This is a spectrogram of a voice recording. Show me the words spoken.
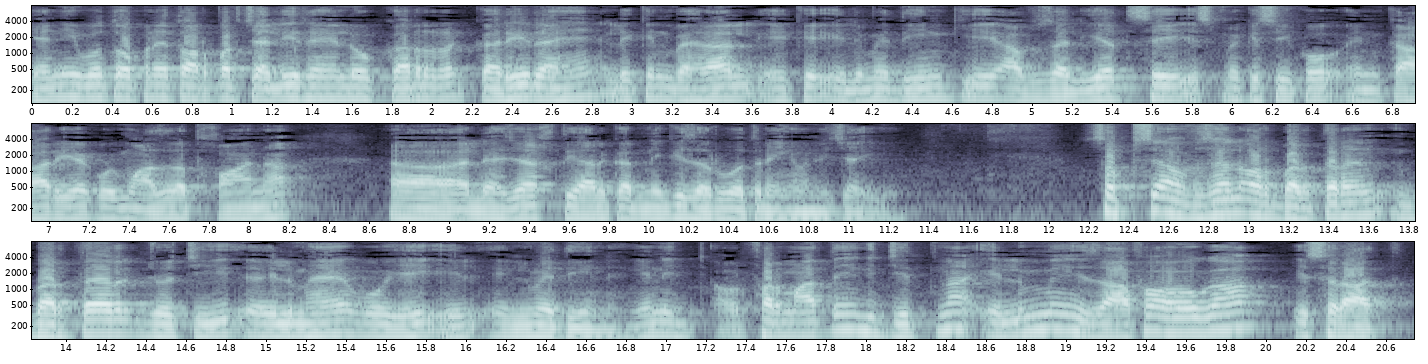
यानी वो तो अपने तौर पर चल ही रहे हैं, लोग कर कर ही रहे हैं, लेकिन बहरहाल एक इल्म दीन की अफजलियत से इसमें किसी को इनकार या कोई माजरत खाना लहजा अख्तियार करने की ज़रूरत नहीं होनी चाहिए। सबसे अफजल और बरतर बरतर जो चीज़, इल्म है, वो यही इल्म दीन है। यानी, और फरमाते हैं कि जितना इल्म में इजाफा होगा, इस रात,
